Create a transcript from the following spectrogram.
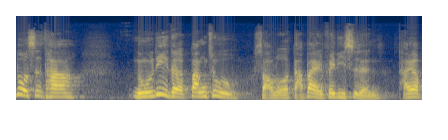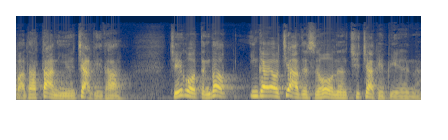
若是他努力的帮助。”扫罗打败非利士人，他要把他大女儿嫁给他，结果等到应该要嫁的时候呢，去嫁给别人了，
